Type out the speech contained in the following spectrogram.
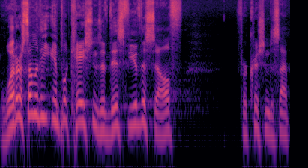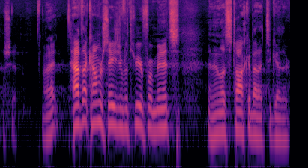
What are some of the implications of this view of the self for Christian discipleship? All right? Have that conversation for three or four minutes, and then let's talk about it together.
